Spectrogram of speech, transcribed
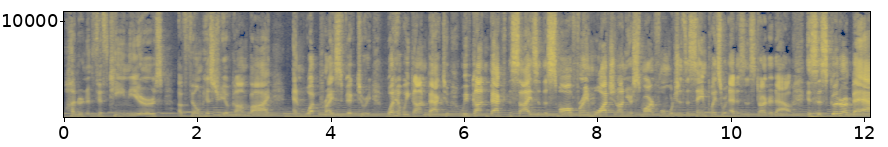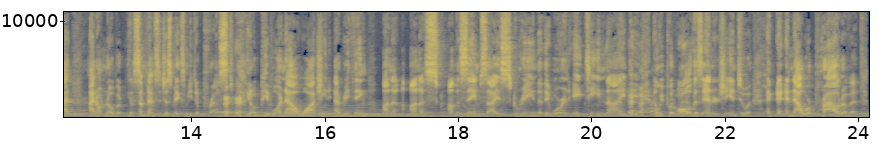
115 years of film history have gone by, and what price victory? What have we gotten back to? We've gotten back to the size of the small frame, watch it on your smartphone, which is the same place where Edison started out. Is this good or bad? I don't know, but you know, sometimes it just makes me depressed. you know, people are now watching everything on a, on a on the same size screen that they were in 1890, and we put all this energy into it, and, and now we're proud of it.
